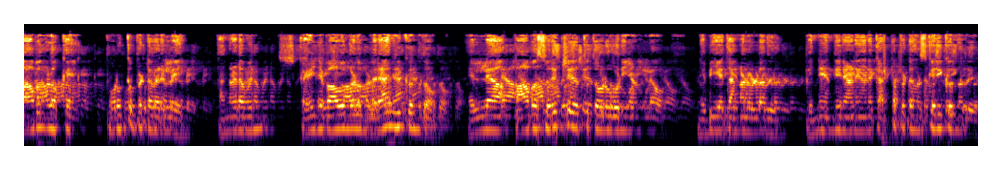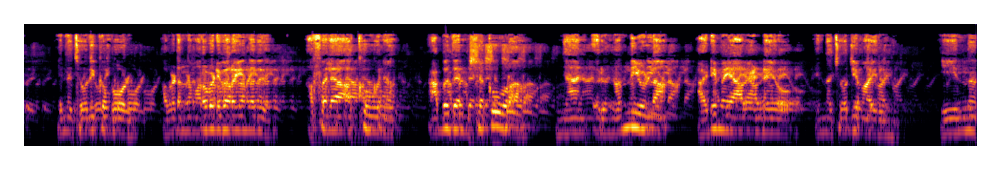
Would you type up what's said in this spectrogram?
പാപങ്ങളൊക്കെ പൊറുക്കപ്പെട്ടവരല്ലേ? തങ്ങളുടെ മുൻ കഴിഞ്ഞ പാപങ്ങളും വരാനിരിക്കുന്നതോ? എല്ലാ പാപ സുരക്ഷിതത്വത്തോടു കൂടിയാണല്ലോ നബിയെ തങ്ങളുള്ളത്. പിന്നെ എന്തിനാണ് ഇങ്ങനെ കഷ്ടപ്പെട്ട് നിസ്കരിക്കുന്നത് എന്ന് ചോദിക്കുമ്പോൾ അവിടെ നിന്ന് മറുപടി പറയുന്നത് അഫല അഖൂന അബദൻ ഷക്കൂറ ഞാൻ ഒരു നന്ദിയുള്ള അടിമയാവേണ്ടയോ എന്ന ചോദ്യമായിരുന്നു. ഈ ഇന്ന്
